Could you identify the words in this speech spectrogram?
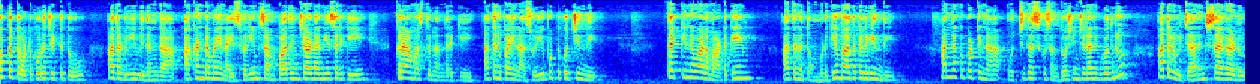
ఒక్క తోటకూర చెట్టుతో అతడు ఈ విధంగా అఖండమైన ఐశ్వర్యం సంపాదించాడనేసరికి గ్రామస్తులందరికీ అతనిపైన అసూయ పుట్టుకొచ్చింది. తక్కిన వాళ్ళ మాటకేం? అతని తమ్ముడికే బాధ కలిగింది? అన్నకు పట్టిన ఉచ్చిదశకు సంతోషించడానికి బదులు అతడు విచారించసాగాడు.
